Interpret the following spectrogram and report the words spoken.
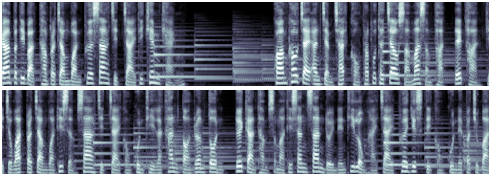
การปฏิบัติธรรมประจำวันเพื่อสร้างจิตใจที่เข้มแข็ง ความเข้าใจอันแจ่มชัดของพระพุทธเจ้าสามารถสัมผัสได้ผ่านกิจวัตรประจำวันที่เสริมสร้างจิตใจของคุณทีละขั้นตอนเริ่มต้น ด้วยการทำสมาธิสั้นๆ โดยเน้นที่ลมหายใจเพื่อยึดสติของคุณในปัจจุบัน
